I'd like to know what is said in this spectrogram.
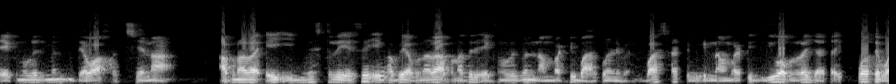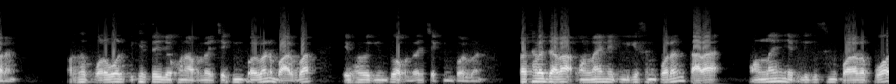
অ্যাকনোলেজমেন্ট দেওয়া হচ্ছে না। আপনারা এই ইনভেস্টরে এসে এভাবে আপনারা আপনাদের অ্যাকনোলেজমেন্ট নাম্বারটি বার করে নেবেন বা সার্টিফিকেট নাম্বারটি দিয়েও আপনারা যাচাই করতে পারেন। অর্থাৎ পরবর্তী ক্ষেত্রে যখন আপনারা চেকিং করবেন, বারবার এভাবে কিন্তু আপনারা চেকিং করবেন। তাছাড়া যারা অনলাইন অ্যাপ্লিকেশন করেন, তারা অনলাইন অ্যাপ্লিকেশন করার পর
